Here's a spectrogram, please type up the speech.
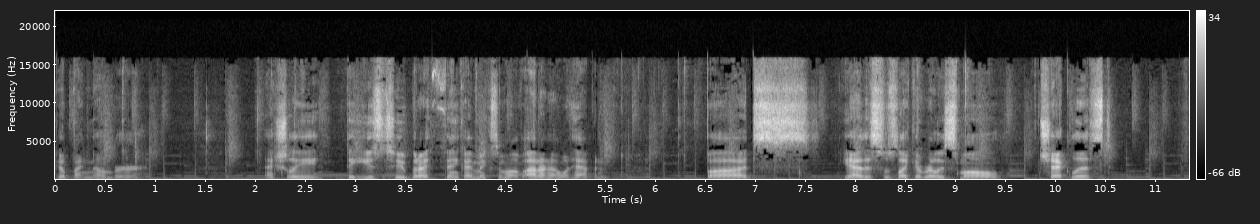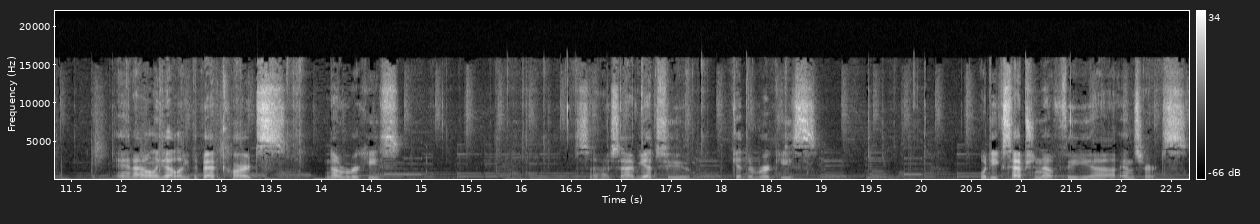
go by number. Actually, they used to, but I think I mixed them up. I don't know what happened. But yeah, this was like a really small checklist and I only got like the vet cards, no rookies. So, so I've yet to get the rookies, with the exception of the uh, inserts.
